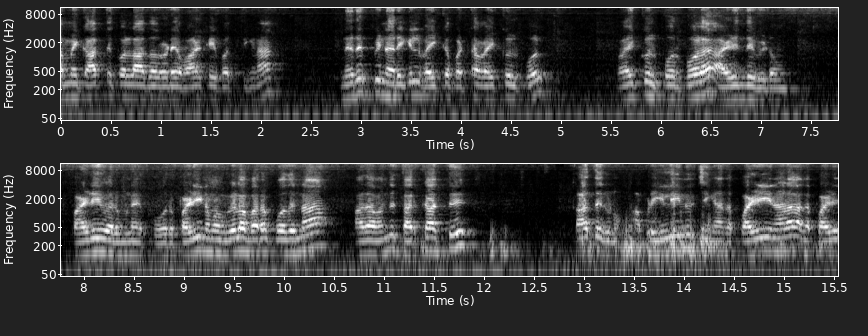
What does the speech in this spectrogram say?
தம்மை காத்து கொள்ளாதவருடைய வாழ்க்கை பார்த்தீங்கன்னா நெருப்பின் அருகில் வைக்கப்பட்ட வைக்கோல் போல் வைக்கோல் போர் போல அழிந்து விடும். பழி வரும்னு இப்போ ஒரு பழி நம்ம மேல வரப்போகுதுன்னா அதை வந்து தற்காத்து காத்துக்கணும். அப்படி இல்லைன்னு வச்சுங்க அந்த பழியினால அந்த பழி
